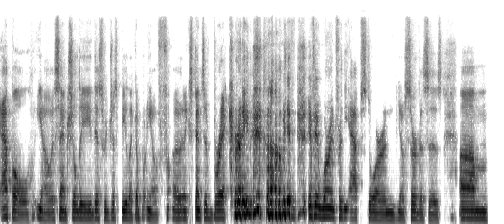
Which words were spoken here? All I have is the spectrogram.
apple you know essentially this would just be like a you know an expensive brick right? Um, if if it weren't for the app store and you know services. Um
